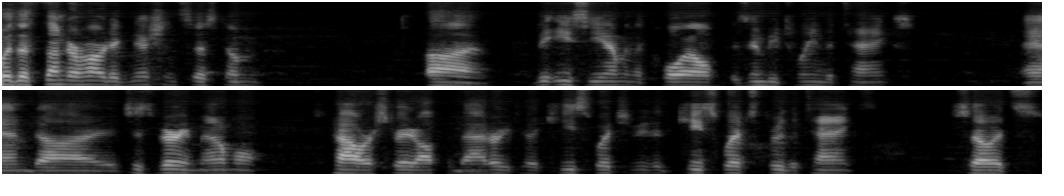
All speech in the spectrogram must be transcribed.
with a Thunderheart ignition system, uh, the ECM and the coil is in between the tanks, and uh, it's just very minimal. Power straight off the battery to a key switch. We did key switch through the tanks, so it's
